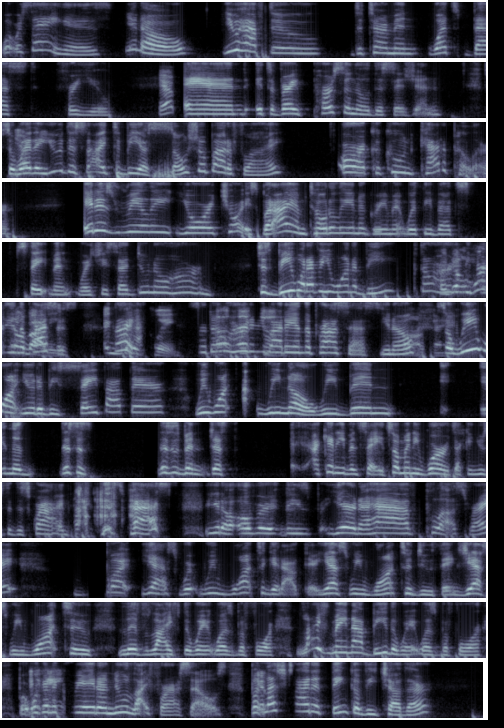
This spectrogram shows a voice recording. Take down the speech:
What we're saying is, you know, you have to determine what's best for you. Yep. And it's a very personal decision. So Yep. whether you decide to be a social butterfly or a cocoon caterpillar, it is really your choice. But I am totally in agreement with Yvette's statement where she said, do no harm. Just be whatever you want to be, but don't But hurt don't hurt anybody in the process. Right. Exactly. So don't hurt anybody in the process, you know? Okay. So we want you to be safe out there. We want we know we've been in the this is this has been just I can't even say it. So many words I can use to describe this past, you know, over these year and a half plus, right? But yes, we we want to get out there. Yes, we want to do things. Yes, we want to live life the way it was before. Life may not be the way it was before, but we're going to create a new life for ourselves. But Yep. let's try to think of each other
